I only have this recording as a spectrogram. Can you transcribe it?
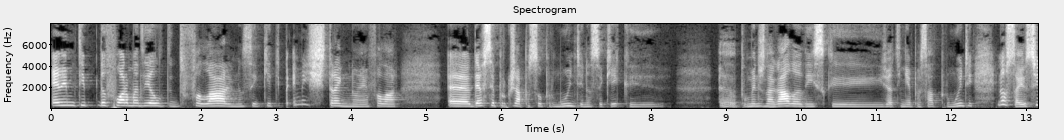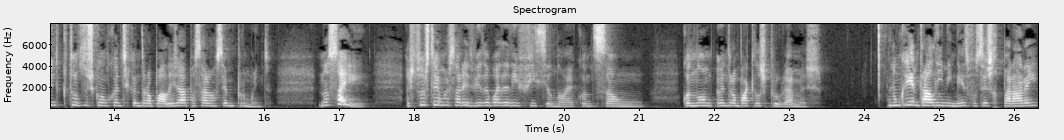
é mesmo tipo da forma dele de, de falar e não sei o quê. Tipo, é meio estranho, não é? Falar. Uh, deve ser porque já passou por muito e não sei o quê, que Uh, pelo menos na gala disse que já tinha passado por muito. E, não sei, eu sinto que todos os concorrentes que entraram para ali já passaram sempre por muito. Não sei. As pessoas têm uma história de vida bem difícil, não é? Quando são. Quando não entram para aqueles programas. Nunca entra ali ninguém, se vocês repararem,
